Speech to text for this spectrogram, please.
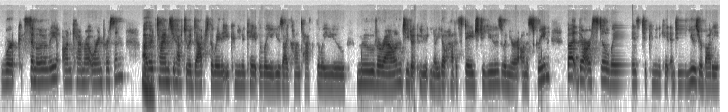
work similarly on camera or in person. Mm-hmm. Other times you have to adapt the way that you communicate, the way you use eye contact, the way you move around. You don't, you, you know, you don't have a stage to use when you're on a screen, but there are still ways to communicate and to use your body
